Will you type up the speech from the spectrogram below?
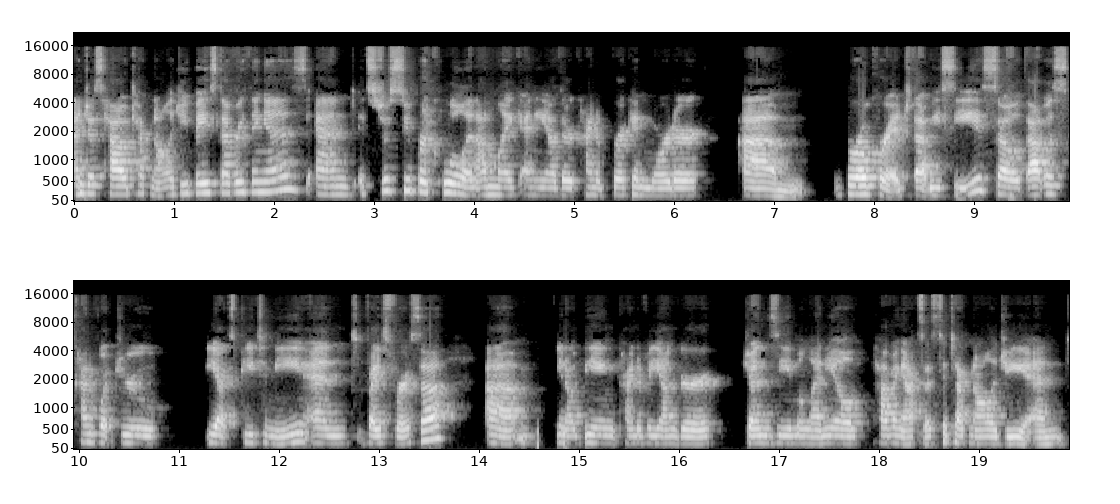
and just how technology based everything is. And it's just super cool and unlike any other kind of brick and mortar um, brokerage that we see. So that was kind of what drew EXP to me and vice versa. Um, you know, being kind of a younger Gen Z millennial, having access to technology and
